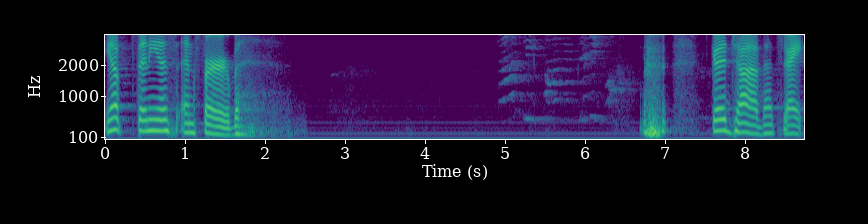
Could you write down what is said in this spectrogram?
Yep, Phineas and Ferb. Good job. That's right.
